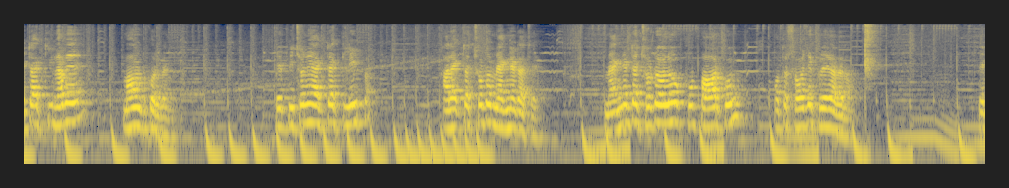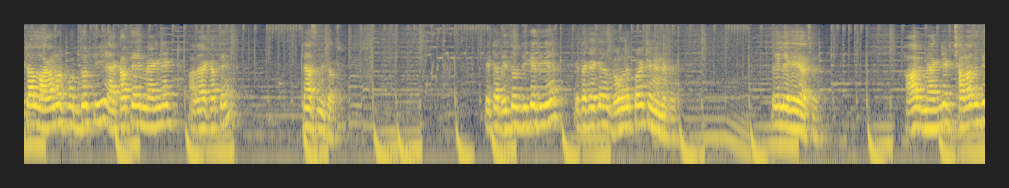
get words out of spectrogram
এটা কীভাবে মাউন্ট করবেন? এর পিছনে একটা ক্লিপ আর একটা ছোট ম্যাগনেট আছে। ম্যাগনেটটা ছোট হলেও খুব পাওয়ারফুল অত সহজে খুলে যাবে না। এটা লাগানোর পদ্ধতি, এক হাতে ম্যাগনেট আর এক হাতে ট্রান্সমিটার। এটা ভিতর দিকে দিয়ে এটাকে এখানে ধরলে পরে টেনে নেবে। এই লেগে গেছে আর ম্যাগনেট ছাড়া যদি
